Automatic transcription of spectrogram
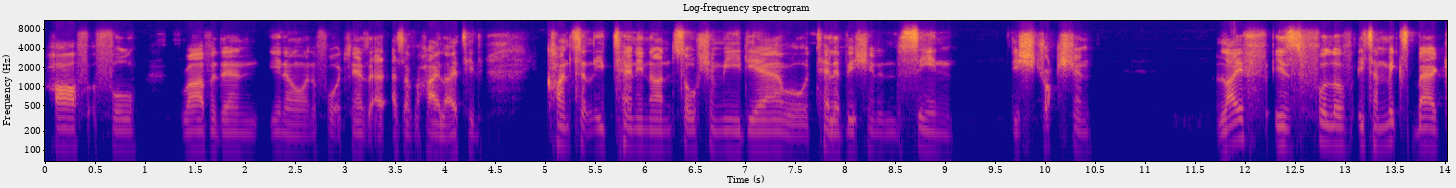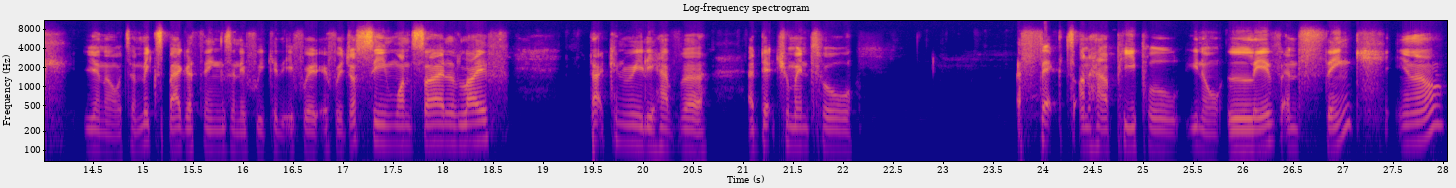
half full rather than you know, unfortunately, as as I've highlighted, constantly turning on social media or television and seeing destruction. Life is full of it's a mixed bag. You know, it's a mixed bag of things, and if we could, if we're if we're just seeing one side of life, that can really have a, a detrimental effect on how people, you know, live and think, you know?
